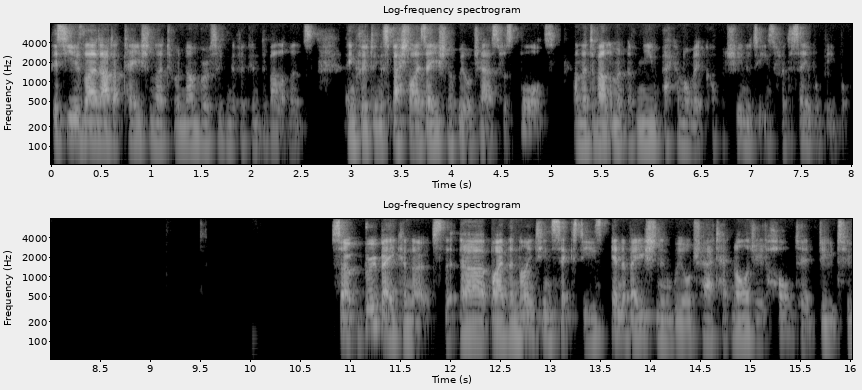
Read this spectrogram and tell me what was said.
this user-led adaptation led to a number of significant developments, including the specialization of wheelchairs for sports and the development of new economic opportunities for disabled people. So Brubaker notes that uh, by the 1960s, innovation in wheelchair technology had halted due to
